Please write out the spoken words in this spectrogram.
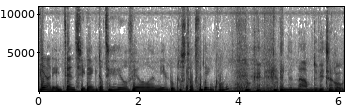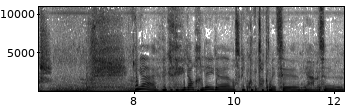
ja, de intentie denk ik dat hij heel veel meer doet dan dat we denken hoor. Oké. En de naam, de Witte Roos. Ja, heel lang geleden was ik in contact met, eh, ja, met een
